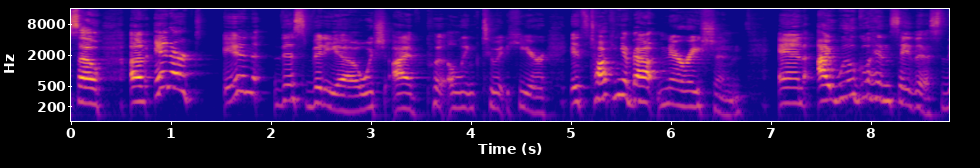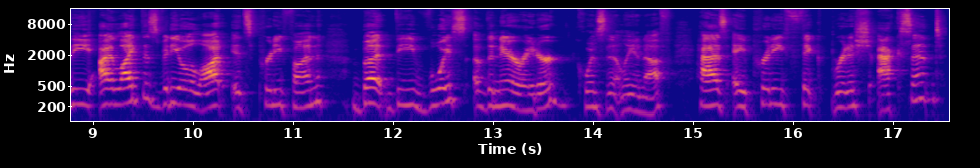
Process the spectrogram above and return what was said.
So um, in our in this video, which I've put a link to it here, it's talking about narration. And I will go ahead and say this. The I like this video a lot. It's pretty fun, but the voice of the narrator, coincidentally enough, has a pretty thick British accent.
